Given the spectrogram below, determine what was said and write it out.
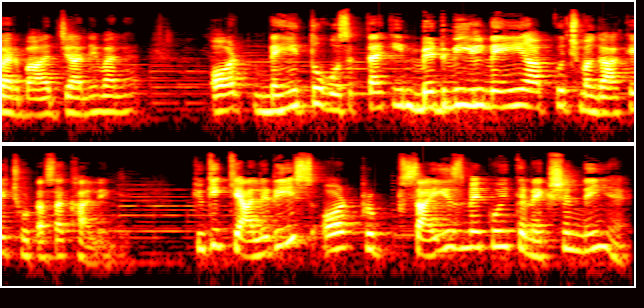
बर्बाद जाने वाला है। और नहीं तो हो सकता है कि मिड मील में ही आप कुछ मंगा के छोटा सा खा लेंगे। क्योंकि कैलोरीज और साइज़ में कोई कनेक्शन नहीं है।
